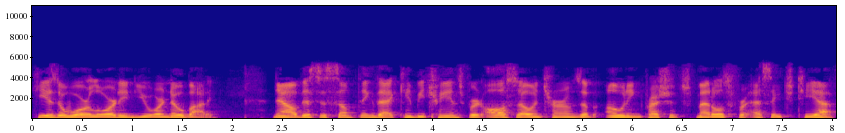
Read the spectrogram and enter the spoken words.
he is a warlord and you are nobody. Now, this is something that can be transferred also in terms of owning precious metals for SHTF.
